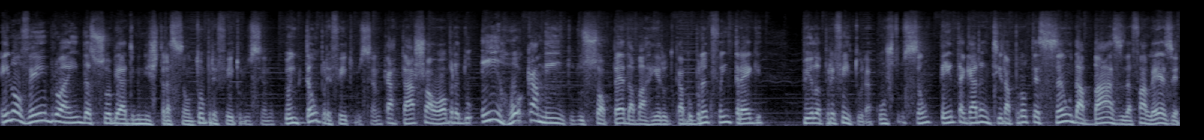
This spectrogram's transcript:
Em novembro, ainda sob a administração do prefeito Luciano, do então prefeito Luciano Cartacho, a obra do enrocamento do sopé da barreira do Cabo Branco foi entregue pela prefeitura. A construção tenta garantir a proteção da base da falésia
